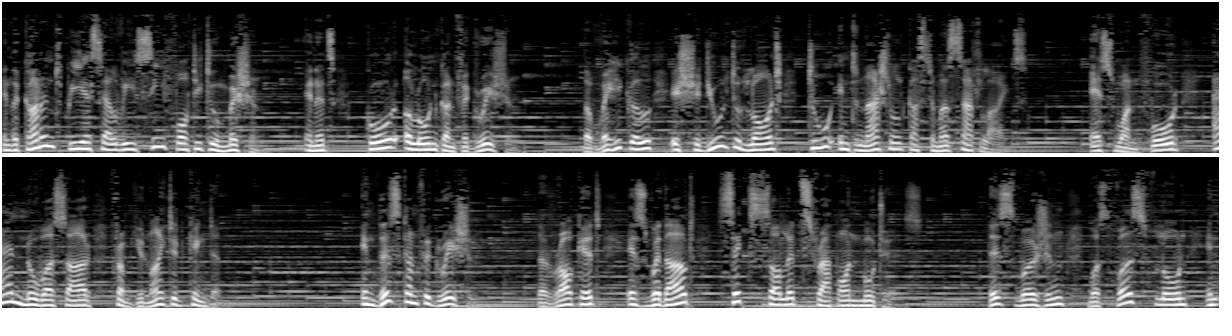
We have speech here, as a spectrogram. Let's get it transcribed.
In the current PSLV C-42 mission, in its core alone configuration, the vehicle is scheduled to launch two international customer satellites, S-14 and Novasar from United Kingdom. In this configuration, the rocket is without six solid strap-on motors. This version was first flown in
